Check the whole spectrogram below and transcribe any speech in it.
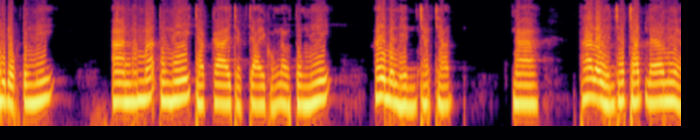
ปิฎกตรงนี้ อ่านธรรมะตรงนี้จากกายจากใจของเราตรงนี้ ให้มันเห็นชัดๆนะถ้าเราเห็นชัดๆแล้วเนี่ย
